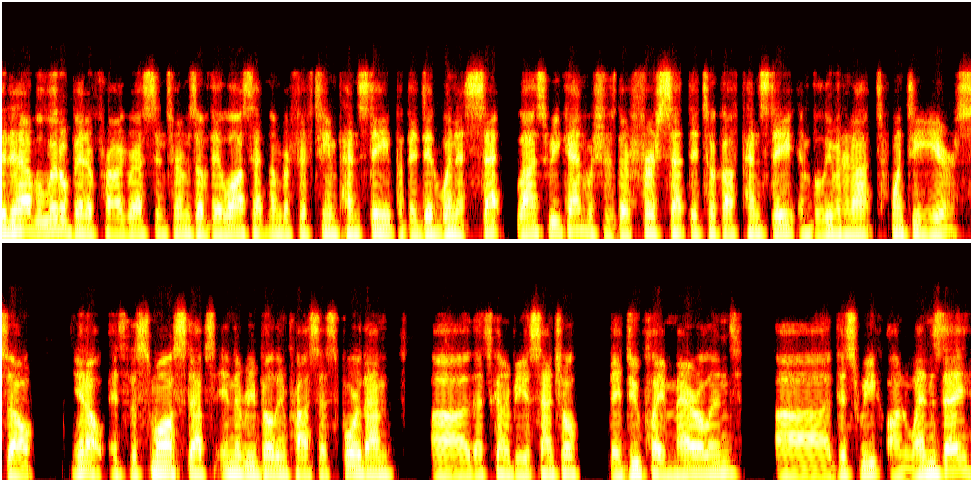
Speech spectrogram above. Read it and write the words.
they did have a little bit of progress in terms of they lost at number 15 Penn State, but they did win a set last weekend, which was their first set they took off Penn State, and believe it or not, 20 years. So, you know, it's the small steps in the rebuilding process for them uh, that's going to be essential. They do play Maryland uh, this week on Wednesday,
